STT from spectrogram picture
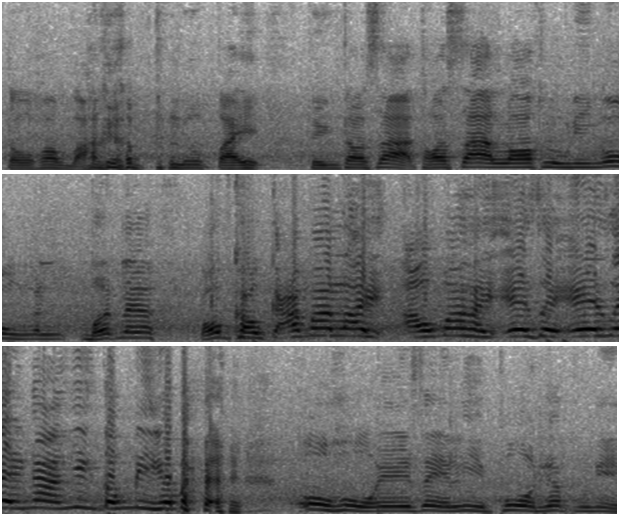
โตวความหวังครับทะลุไปถึงทอซ่า ทอซ่าล็อกลูกนี้งงกันเบิร์ดเลยครับตบเข่ากลางมาไล่เอามาให้เอเซเอเซง่างยิ่งตรงนี้ครับ โอ้โห เอเซรีบโพดครับลูกนี้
